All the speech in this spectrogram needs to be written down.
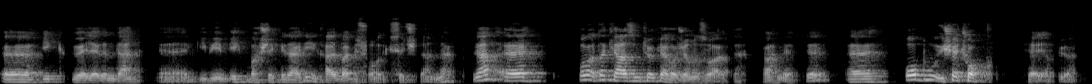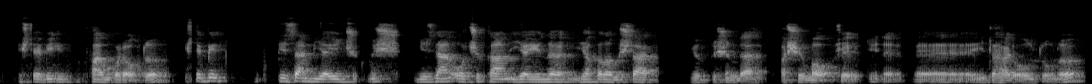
e, ilk üyelerinden e, gibiyim. İlk baştakiler değil galiba bir sonraki seçilenler. Yani, e, orada Kazım Türker hocamız vardı rahmetli. E, o bu işe çok şey yapıyor. İşte bir farmakologdu. İşte bir bizden bir yayın çıkmış. Bizden o çıkan yayını yakalamışlar yurt dışında aşırma şey ettiğini, e, intihal olduğunu.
